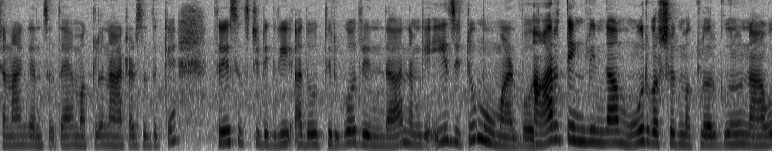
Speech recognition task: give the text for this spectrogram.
ಚೆನ್ನಾಗಿ ಅನಿಸುತ್ತೆ. ಮಕ್ಕಳನ್ನ ಆಟ ಆಡ್ಸೋದಕ್ಕೆ ತ್ರೀ ಸಿಕ್ಸ್ಟಿ ಡಿಗ್ರಿ ಅದು ತಿರುಗೋದ್ರಿಂದ ನಮಗೆ ಈಸಿ ಟು ಮೂವ್ ಮಾಡ್ಬೋದು. ಆರು ತಿಂಗಳಿಂದ ಮೂರು ವರ್ಷದ ಮಕ್ಕಳವರೆಗೂ ನಾವು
